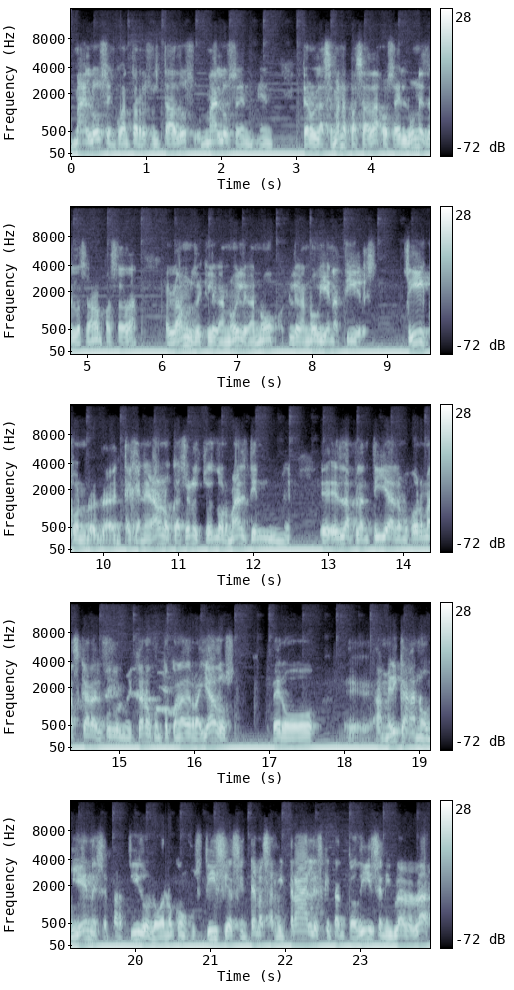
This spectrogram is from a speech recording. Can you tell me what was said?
malos en cuanto a resultados, malos en, pero la semana pasada, o sea, el lunes de la semana pasada, hablábamos de que le ganó y le ganó, le ganó bien a Tigres. Sí, con, te generaron ocasiones, esto es normal, tienen, es la plantilla a lo mejor más cara del fútbol mexicano junto con la de Rayados, pero eh, América ganó bien ese partido, lo ganó con justicia, sin temas arbitrales que tanto dicen y bla, bla, bla.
